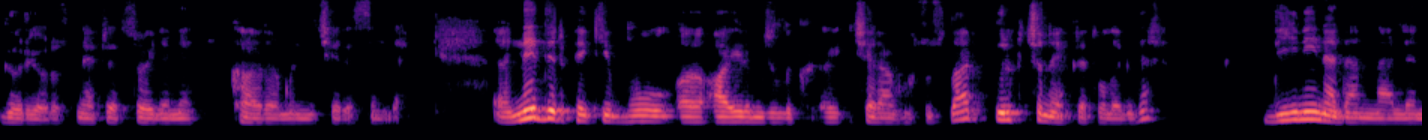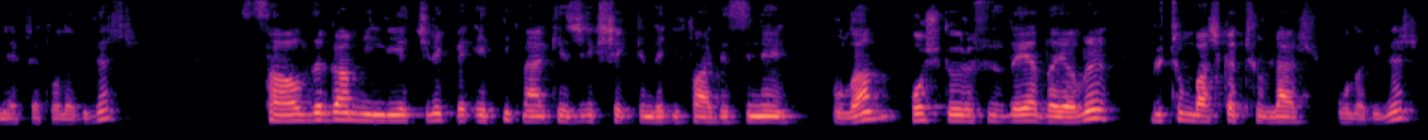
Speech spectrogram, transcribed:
görüyoruz nefret söylemi kavramının içerisinde. Nedir peki bu ayrımcılık içeren hususlar? Irkçı nefret olabilir, dini nedenlerle nefret olabilir, saldırgan milliyetçilik ve etnik merkezcilik şeklinde ifadesini bulan hoşgörüsüzlüğe dayalı bütün başka türler olabilir.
